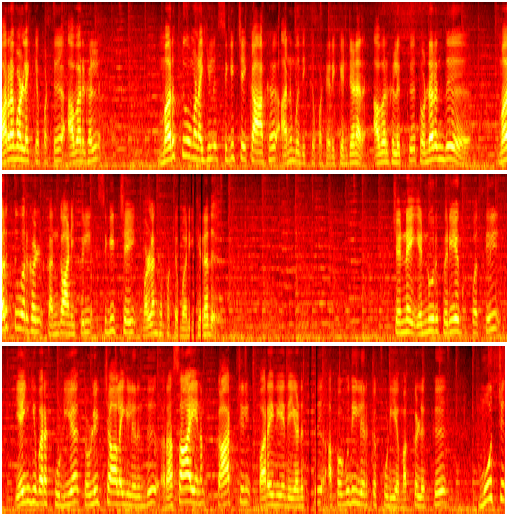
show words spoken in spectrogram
வரவழைக்கப்பட்டு அவர்கள் மருத்துவமனையில் சிகிச்சைக்காக அனுமதிக்கப்பட்டிருக்கின்றனர். அவர்களுக்கு தொடர்ந்து மருத்துவர்கள் கண்காணிப்பில் சிகிச்சை வழங்கப்பட்டு வருகிறது. சென்னை எண்ணூர் பெரியகுப்பத்தில் இயங்கி வரக்கூடிய தொழிற்சாலையிலிருந்து ரசாயனம் காற்றில் பரவியதை அடுத்து அப்பகுதியில் இருக்கக்கூடிய மக்களுக்கு மூச்சு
